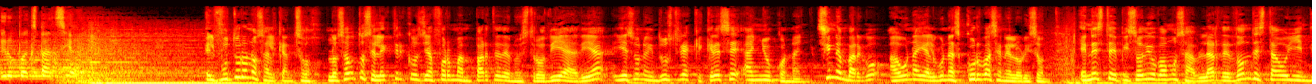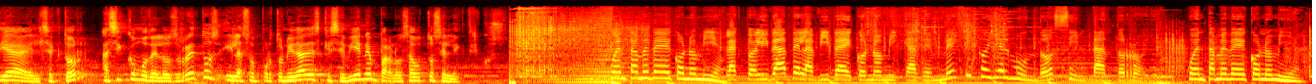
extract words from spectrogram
Grupo Expansión. El futuro nos alcanzó. Los autos eléctricos ya forman parte de nuestro día a día y es una industria que crece año con año. Sin embargo, aún hay algunas curvas en el horizonte. En este episodio vamos a hablar de dónde está hoy en día el sector, así como de los retos y las oportunidades que se vienen para los autos eléctricos. Cuéntame de economía. La actualidad de la vida económica de México y el mundo sin tanto rollo. Cuéntame de economía.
